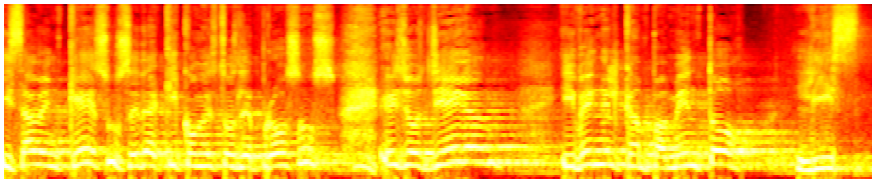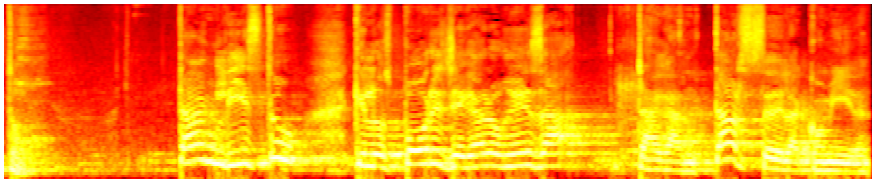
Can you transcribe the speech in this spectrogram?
¿Y saben qué sucede aquí con estos leprosos? Ellos llegan y ven el campamento listo. Tan listo que los pobres llegaron es a tragantarse de la comida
